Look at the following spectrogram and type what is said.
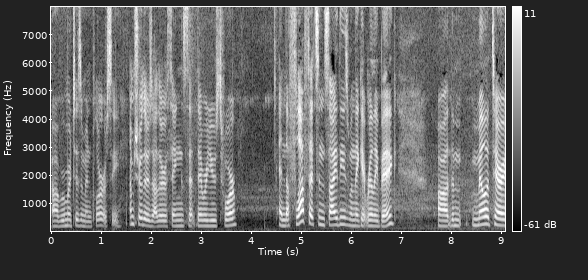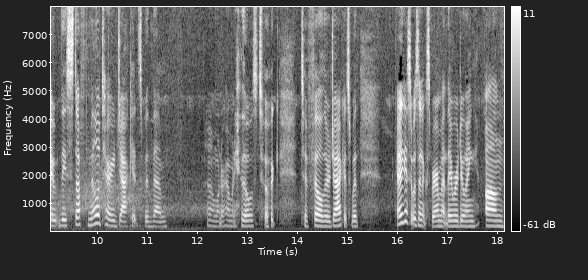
uh, rheumatism and pleurisy. I'm sure there's other things that they were used for. And the fluff that's inside these when they get really big, uh, the military, they stuffed military jackets with them. I wonder how many of those took to fill their jackets with. I guess it was an experiment they were doing. Um,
